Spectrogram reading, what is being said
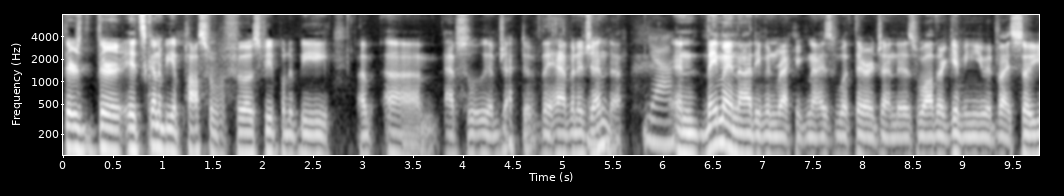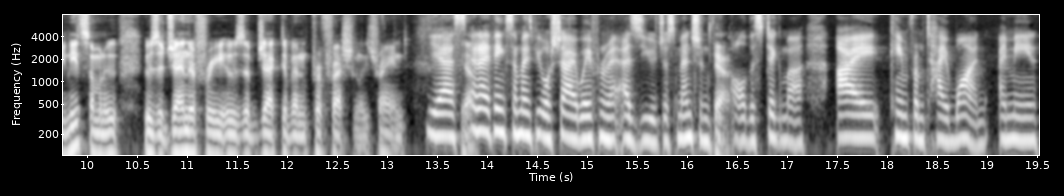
there's there. It's going to be impossible for those people to be uh, um, absolutely objective. They have an agenda, Yeah. and they may not even recognize what their agenda is while they're giving you advice. So you need someone who, who's agenda free, who's objective and professionally trained. Yes. Yeah. And I think sometimes people shy away from it, as you just mentioned, Yeah. all the stigma. I came from Taiwan. I mean,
